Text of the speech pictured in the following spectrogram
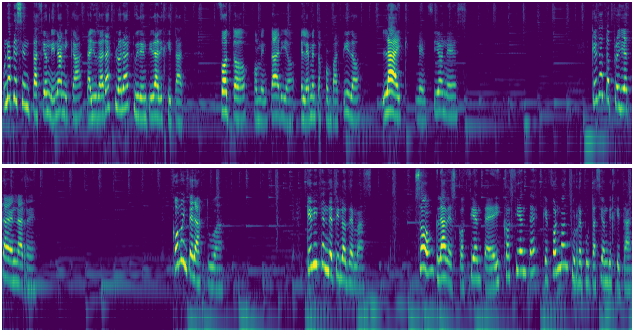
Una presentación dinámica te ayudará a explorar tu identidad digital fotos, comentarios, elementos compartidos, like, menciones. ¿Qué datos proyectas en la red? ¿Cómo interactúas? ¿Qué dicen de ti los demás? Son claves conscientes e inconscientes que forman tu reputación digital.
